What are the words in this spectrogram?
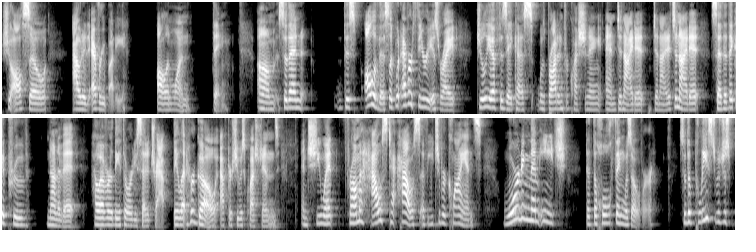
She also outed everybody all in one thing. Um, so then this all of this, like whatever theory is right, Julia Fazekas was brought in for questioning and denied it, denied it, denied it. said that they could prove none of it. However, the authorities set a trap. They let her go after she was questioned, and she went from house to house of each of her clients, warning them each that the whole thing was over. So the police was just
